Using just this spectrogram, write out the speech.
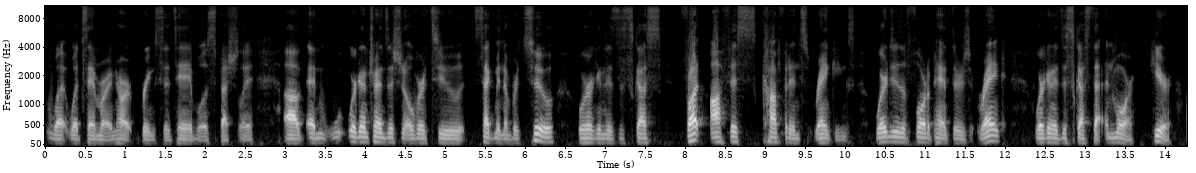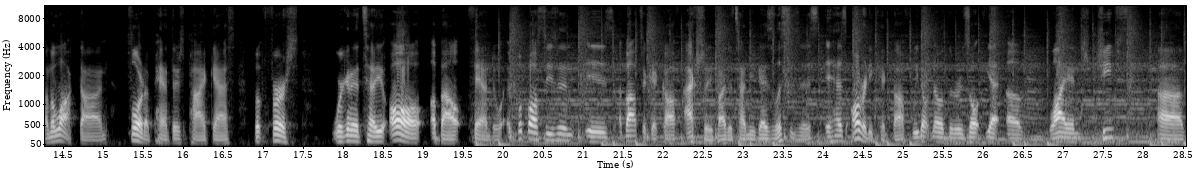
what what Sam Reinhart brings to the table, especially. Uh, and we're going to transition over to segment number two, where we're going to discuss front office confidence rankings. Where do the Florida Panthers rank? We're going to discuss that and more here on the Locked On Florida Panthers podcast. But first, we're going to tell you all about FanDuel. And football season is about to kick off. Actually, by the time you guys listen to this, it has already kicked off. We don't know the result yet of Lions Chiefs. Uh,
